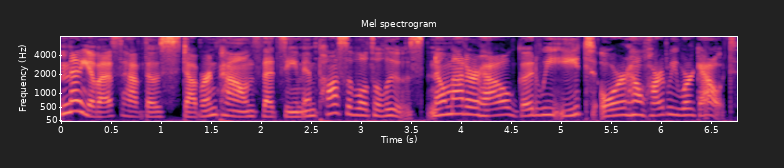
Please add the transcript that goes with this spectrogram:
Many of us have those stubborn pounds that seem impossible to lose, no matter how good we eat or how hard we work out.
